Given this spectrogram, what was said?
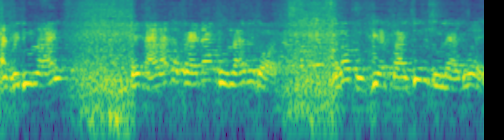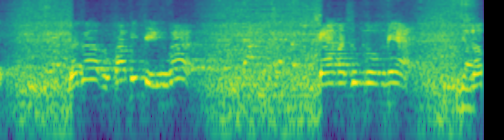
อาจจะไปดูไลฟ์ไปหาร้านกาแฟนั่งดูไลฟ์ไปก่อน แล้วก็ผมเพียงไปช่วยดูแลด้วย แล้วก็ผมว่าพิจารว่า มาชุมนุมเนี่ยเรา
